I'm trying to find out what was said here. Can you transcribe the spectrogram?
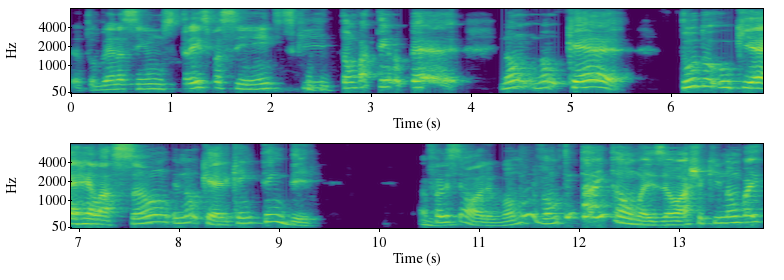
Eu estou vendo assim uns três pacientes que estão batendo o pé não, não quer tudo o que é relação, ele não quer, ele quer entender. Eu uhum. falei assim, olha, vamos, vamos tentar então, mas eu acho que não vai,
